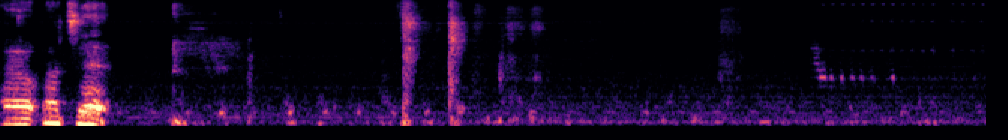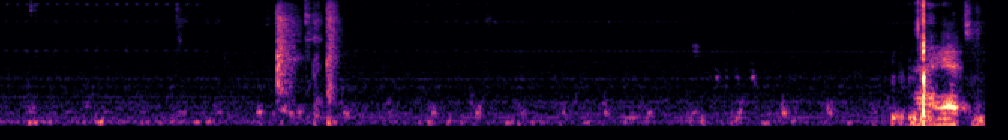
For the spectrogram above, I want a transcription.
Well, that's it. I got some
